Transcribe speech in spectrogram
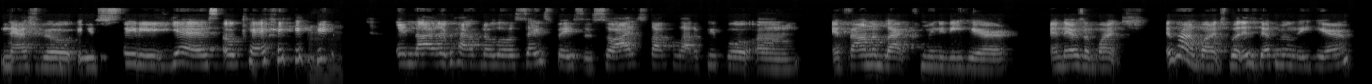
Nashville is city. Yes, okay, mm-hmm. and not have no little safe spaces. So I stalked a lot of people um, and found a black community here. And there's a bunch. It's not a bunch, but it's definitely here.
